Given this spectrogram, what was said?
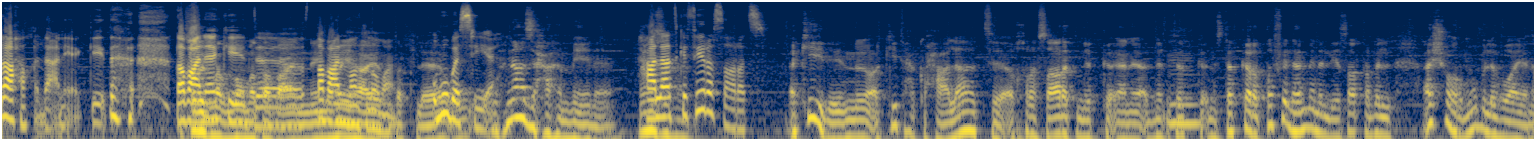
راحوا خدعني أكيد. طبعا أكيد مظلومة طبعا طبعا مظلومة. ومو بس هي. ونازحه همينة. حالات. كثيرة صارت. أكيد إنه أكيد حكوا حالات أخرى صارت نتك يعني نستذكر, نستذكر الطفل هم من اللي صار قبل أشهر مو بالهواية يعني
